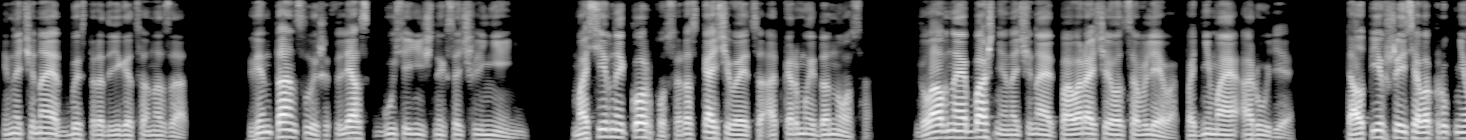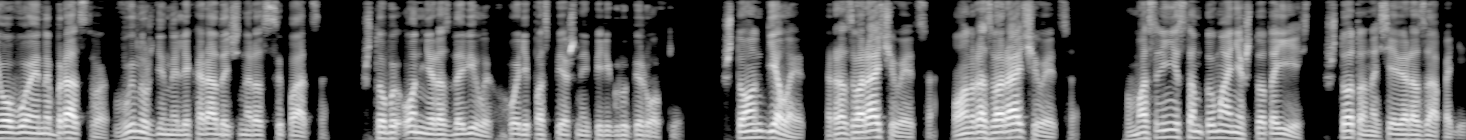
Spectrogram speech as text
и начинает быстро двигаться назад. Винтан слышит лязг гусеничных сочленений. Массивный корпус раскачивается от кормы до носа. Главная башня начинает поворачиваться влево, поднимая орудие. Толпившиеся вокруг него воины братства вынуждены лихорадочно рассыпаться, чтобы он не раздавил их в ходе поспешной перегруппировки. Что он делает? Разворачивается? Он разворачивается? В маслянистом тумане что-то есть, что-то на северо-западе.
